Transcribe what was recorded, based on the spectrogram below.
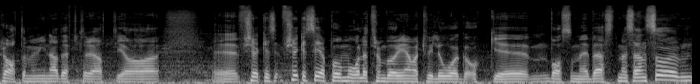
prata med mina adepter, att jag Eh, försöker, försöker se på målet från början, vart vi låg och eh, vad som är bäst. Men sen så,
